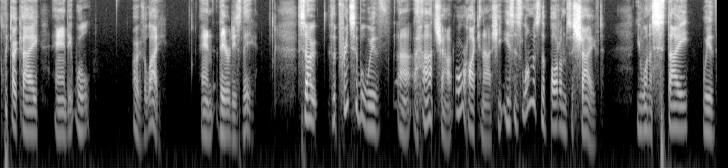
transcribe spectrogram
click OK and it will overlay. And there it is there. So the principle with uh, a heart chart or Heikin Ashi is as long as the bottoms are shaved you want to stay with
